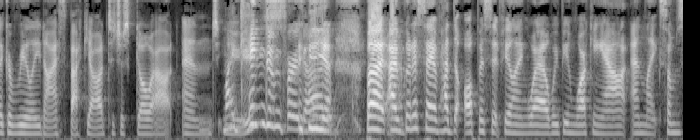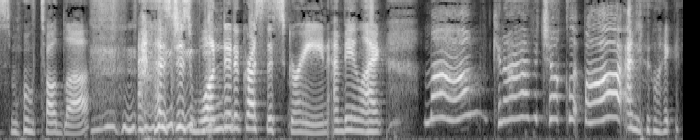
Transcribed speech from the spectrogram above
like a really nice backyard to just go out and my kingdom for a garden. yeah. But I've got to say, I've had the opposite feeling where we've been working out and like some small toddler has just wandered across the screen and been like, Mom, can I have a chocolate bar? And like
